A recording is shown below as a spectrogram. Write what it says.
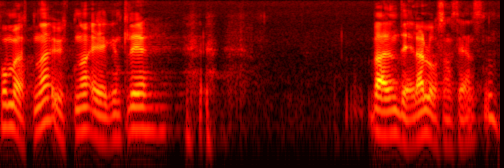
på møtene uten å egentlig være en del av lovsangstjenesten.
